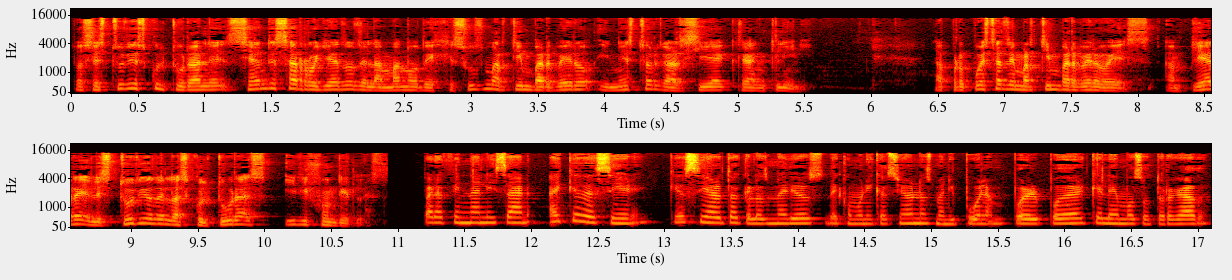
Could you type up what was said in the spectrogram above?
Los estudios culturales se han desarrollado de la mano de Jesús Martín Barbero y Néstor García Canclini. La propuesta de Martín Barbero es ampliar el estudio de las culturas y difundirlas. Para finalizar, hay que decir que es cierto que los medios de comunicación nos manipulan por el poder que le hemos otorgado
